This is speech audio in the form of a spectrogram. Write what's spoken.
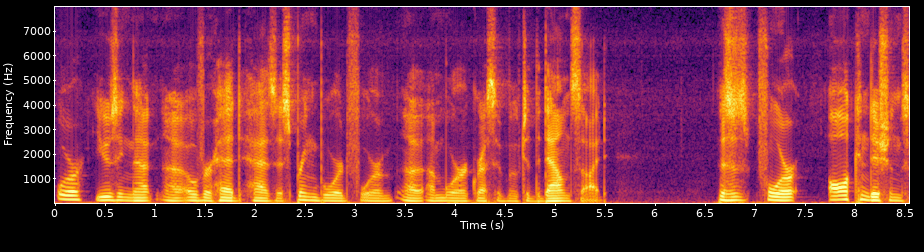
or using that uh, overhead as a springboard for a, a more aggressive move to the downside. This is for all conditions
